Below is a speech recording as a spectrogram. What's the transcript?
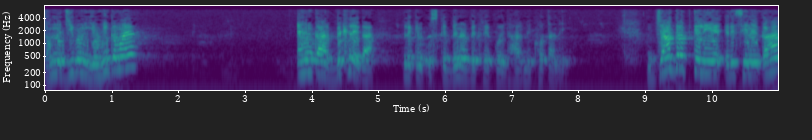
तो हमने जीवन यूँ ही गंवाया। अहंकार बिखरेगा, लेकिन उसके बिना बिखरे कोई धार्मिक होता नहीं। जागृत के लिए ऋषि ने कहा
